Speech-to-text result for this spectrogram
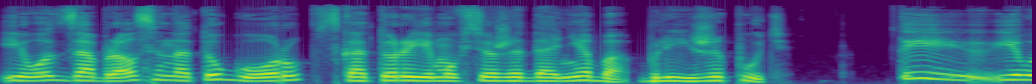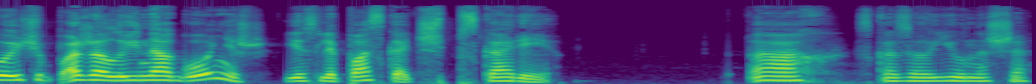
И вот забрался на ту гору, с которой ему все же до неба ближе путь. Ты его еще, пожалуй, и нагонишь, если поскачешь поскорее. «Ах», — сказал юноша,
